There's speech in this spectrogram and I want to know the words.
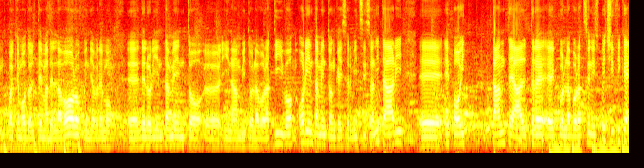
in qualche modo al tema del lavoro, quindi avremo eh, dell'orientamento eh, in ambito lavorativo, orientamento anche ai servizi sanitari eh, e poi tante altre eh, collaborazioni specifiche.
